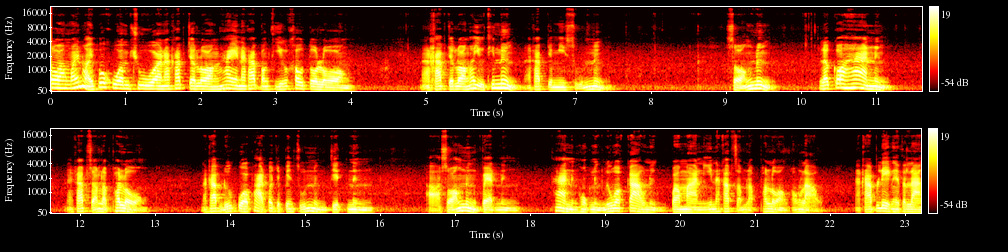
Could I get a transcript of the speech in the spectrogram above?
ลองไว้หน่อยเพื่อความชัวร์นะครับ จะลองให้นะครับ บางทีก็เข้าตัวลองนะครับ จะลองให้อยู่ที่1นะครับ จะมี 0 1 2 1 แล้วก็ 5 1 นะครับสำหรับพระรองนะครับ หรือกลัวพลาดก็จะเป็น 0 1 7 1อ่า2 1 8 1 5 1 6 1 หรือว่า 9 1 ประมาณนี้นะครับสำหรับพระรองของเรานะครับ เลขในตาราง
